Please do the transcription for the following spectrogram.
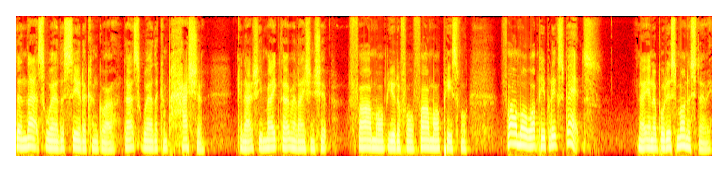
then that's where the sila can grow. That's where the compassion can actually make that relationship far more beautiful, far more peaceful, far more what people expect. You know, in a Buddhist monastery,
